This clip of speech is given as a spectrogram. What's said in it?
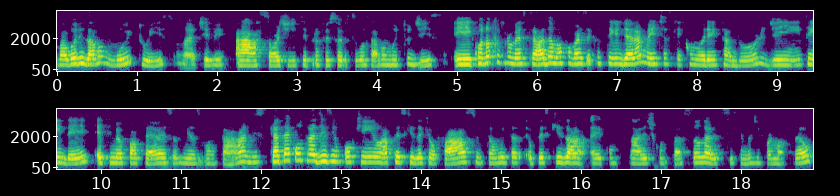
valorizavam muito isso, né? Tive a sorte de ter professores que gostavam muito disso. E quando eu fui pro mestrado, é uma conversa que eu tenho diariamente, assim, como orientador, de entender esse meu papel, essas minhas vontades, que até contradizem um pouquinho a pesquisa que eu faço. Então, muita, eu pesquiso é, na área de computação, na área de sistemas de informação,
